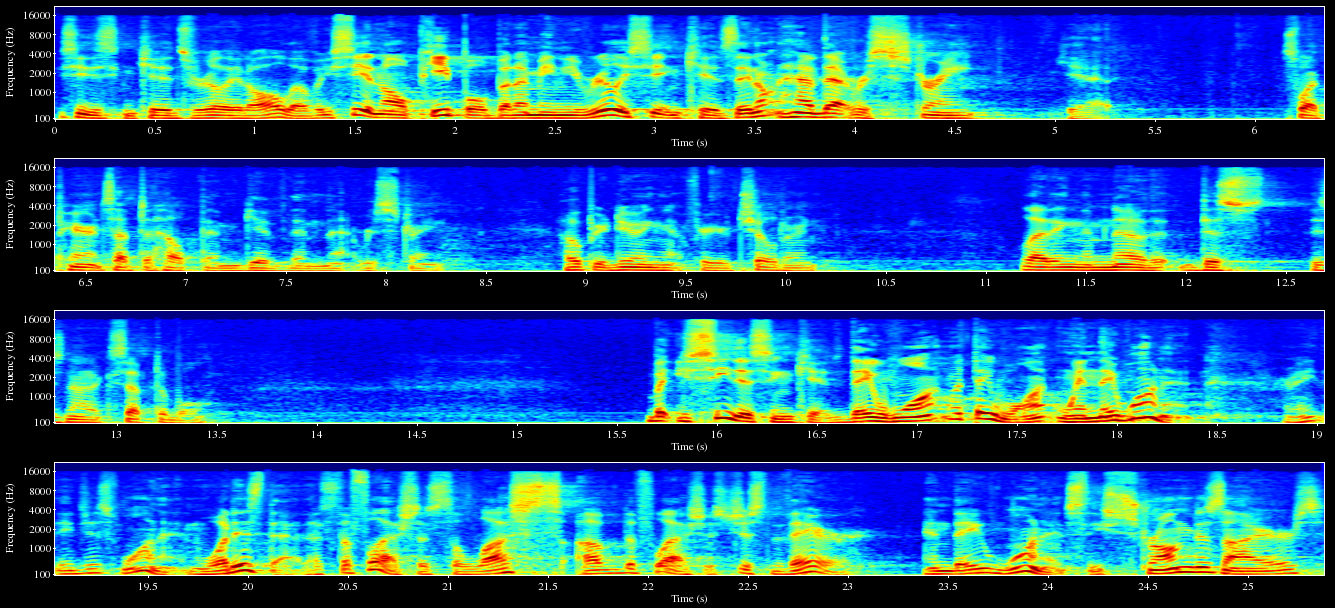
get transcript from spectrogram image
You see this in kids really at all levels. You see it in all people, but I mean, you really see it in kids. They don't have that restraint yet. That's why parents have to help them give them that restraint. I hope you're doing that for your children, letting them know that this is not acceptable. But you see this in kids. They want what they want when they want it, right? They just want it. And what is that? That's the flesh. That's the lusts of the flesh. It's just there. And they want it. It's these strong desires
